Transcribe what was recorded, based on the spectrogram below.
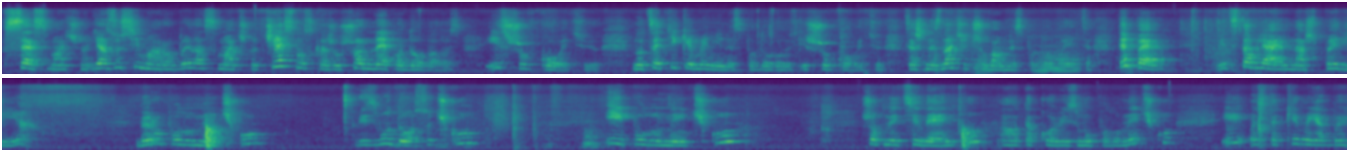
Все смачно. Я з усіма робила смачно. Чесно скажу, що не подобалось. І з шовковицею. Ну це тільки мені не сподобалось із шовковицею. Це ж не значить, що вам не сподобається. Тепер відставляємо наш пиріг, беру полуничку, візьму досочку і полуничку, щоб не ціленьку, а отако візьму полуничку і ось такими якби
